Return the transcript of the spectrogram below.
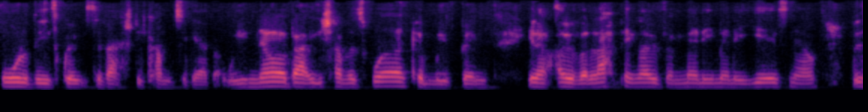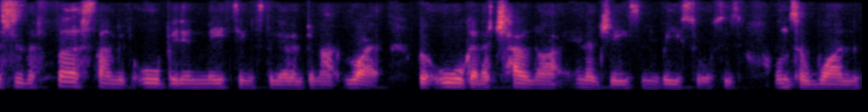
all of these groups have actually come together. We know about each other's work and we've been, you know, overlapping over many, many years now. But this is the first time we've all been in meetings together and been like, right, we're all going to channel our energies and resources onto one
